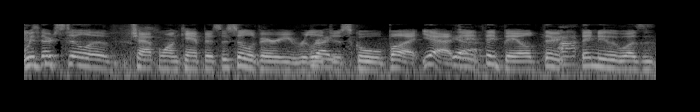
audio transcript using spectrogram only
of it. there's still a chapel on campus. It's still a very religious Right. school, but yeah. They, they bailed. They I- they knew it wasn't.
